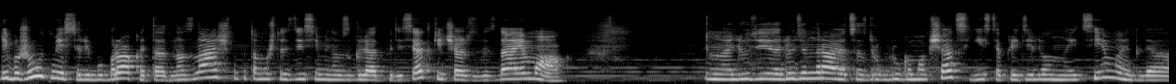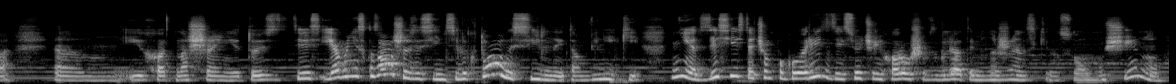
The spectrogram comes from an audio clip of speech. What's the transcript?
Либо живут вместе, либо брак это однозначно, потому что здесь именно взгляд по десятке, чаш, звезда и маг. Э, люди, людям нравится с друг другом общаться, есть определенные темы для э, их отношений. То есть здесь, я бы не сказала, что здесь интеллектуалы сильные, там, великие. Нет, здесь есть о чем поговорить, здесь очень хороший взгляд именно женский на своего мужчину.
